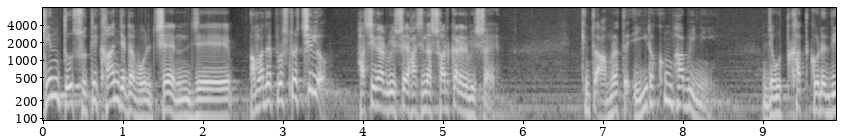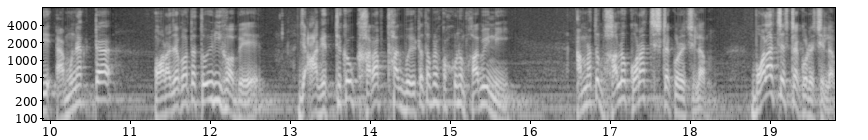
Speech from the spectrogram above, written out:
কিন্তু শ্রুতি খান যেটা বলছেন যে, আমাদের প্রশ্ন ছিল হাসিনার বিষয়ে হাসিনার সরকারের বিষয়ে। কিন্তু আমরা তো এই রকম ভাবিনি যে উৎখাত করে দিয়ে এমন একটা অরাজকতা তৈরি হবে যে আগের থেকেও খারাপ থাকবে, এটা তো আমরা কখনো ভাবিনি। আমরা তো ভালো করার চেষ্টা করেছিলাম, বলার চেষ্টা করেছিলাম।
